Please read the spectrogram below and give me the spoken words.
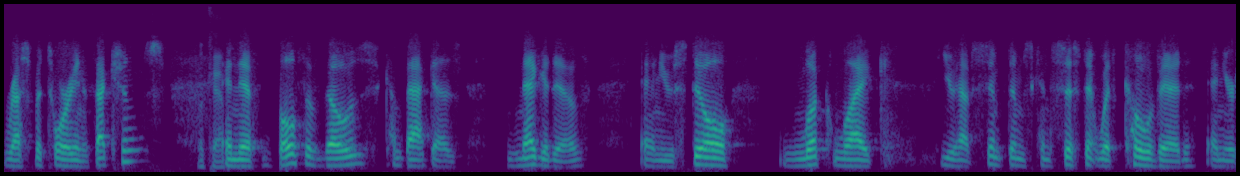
respiratory infections. Okay. And if both of those come back as negative, and you still look like you have symptoms consistent with COVID and you're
